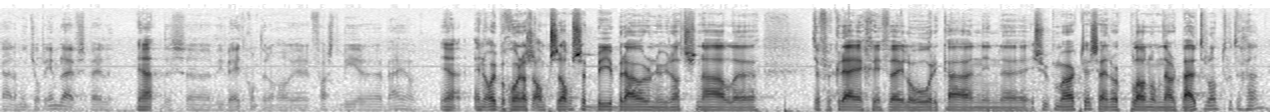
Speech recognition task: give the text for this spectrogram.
ja, daar moet je op in blijven spelen. Ja. Dus uh, wie weet komt er nog wel weer vaste bier bij ook. Ja, en ooit begonnen als Amsterdamse bierbrouwer, nu nationaal te verkrijgen in vele horeca en in, in, supermarkten. Zijn er ook plannen om naar het buitenland toe te gaan?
